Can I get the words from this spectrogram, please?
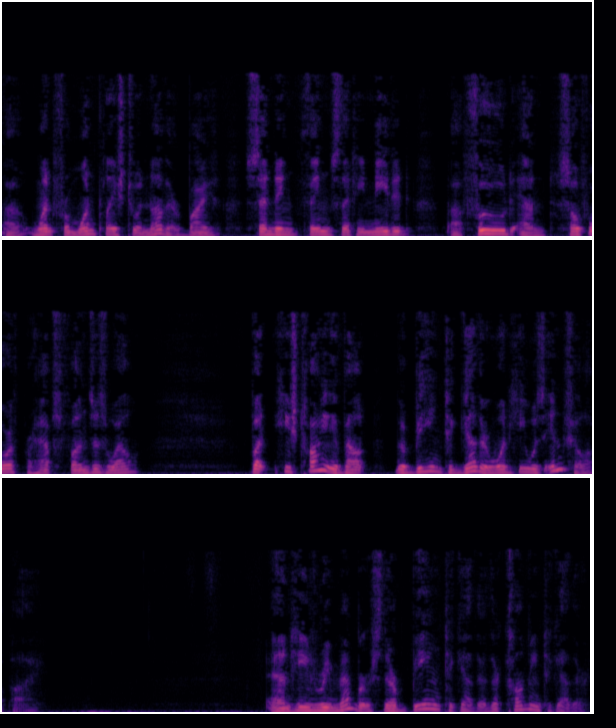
uh, went from one place to another by sending things that he needed uh, food and so forth, perhaps funds as well. But he's talking about the being together when he was in Philippi. And he remembers their being together, their coming together,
